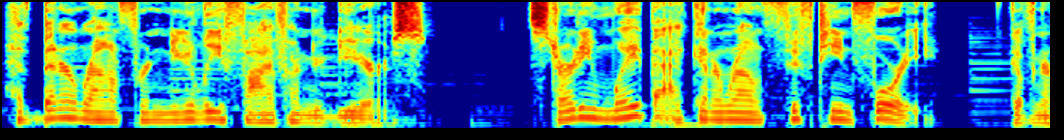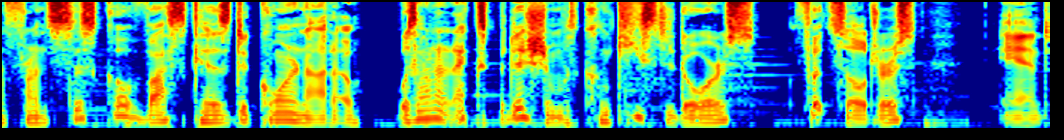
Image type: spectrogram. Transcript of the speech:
have been around for nearly 500 years. Starting way back in around 1540, Governor Francisco Vasquez de Coronado was on an expedition with conquistadors, foot soldiers, and,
